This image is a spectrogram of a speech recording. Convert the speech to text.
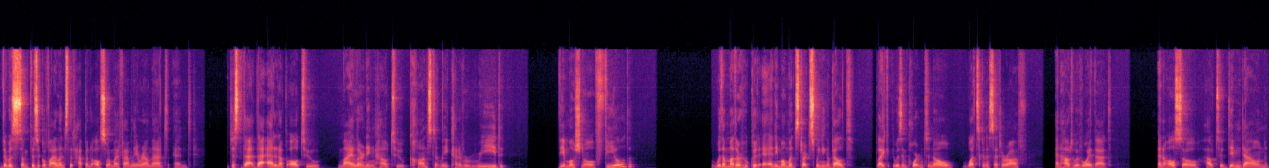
there was some physical violence that happened also in my family around that and just that that added up all to my learning how to constantly kind of read the emotional field with a mother who could at any moment start swinging a belt. Like it was important to know what's going to set her off and how to avoid that and also how to dim down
